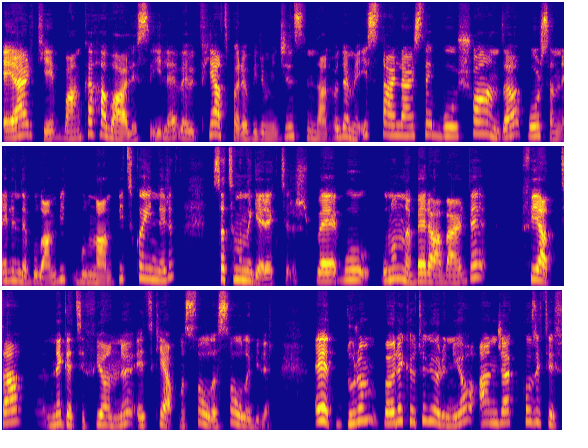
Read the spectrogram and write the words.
eğer ki banka havalesi ile ve fiyat para birimi cinsinden ödeme isterlerse bu şu anda borsanın elinde bulunan, bulunan Bitcoin'lerin satımını gerektirir ve bu bununla beraber de fiyatta negatif yönlü etki yapması olası olabilir. Evet, durum böyle kötü görünüyor ancak pozitif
